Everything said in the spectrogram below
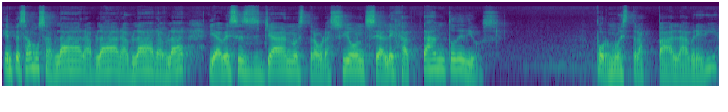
empezamos a hablar, hablar, hablar, hablar y a veces ya nuestra oración se aleja tanto de Dios por nuestra palabrería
